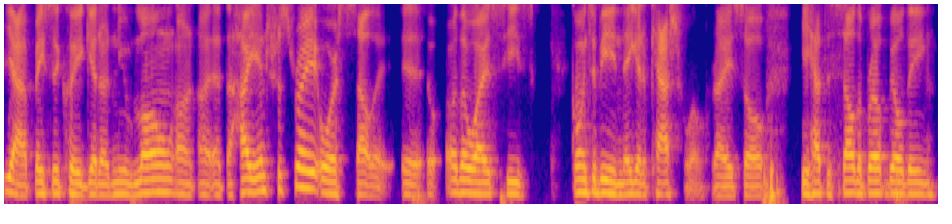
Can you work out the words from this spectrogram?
yeah basically get a new loan on uh, at the high interest rate or sell it. it. otherwise he's going to be in negative cash flow right? So he had to sell the building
